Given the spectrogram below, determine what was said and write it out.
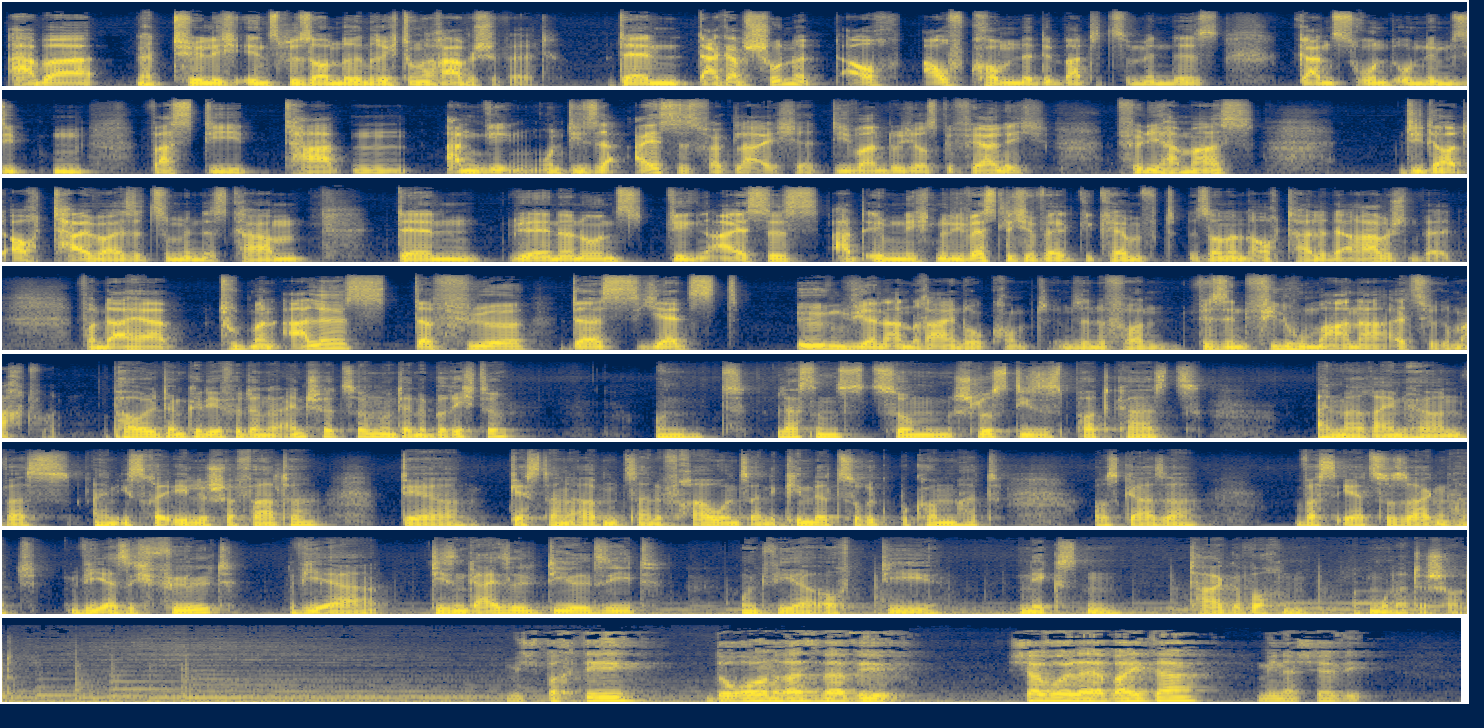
aber natürlich insbesondere in Richtung arabische Welt. Denn da gab es schon eine auch aufkommende Debatte zumindest ganz rund um den siebten, was die Taten anging. Und diese ISIS-Vergleiche, die waren durchaus gefährlich für die Hamas, die dort auch teilweise zumindest kamen. Denn wir erinnern uns, gegen ISIS hat eben nicht nur die westliche Welt gekämpft, sondern auch Teile der arabischen Welt. Von daher tut man alles dafür, dass jetzt irgendwie ein anderer Eindruck kommt. Im Sinne von, wir sind viel humaner, als wir gemacht wurden. Paul, danke dir für deine Einschätzung und deine Berichte. Und lass uns zum Schluss dieses Podcasts einmal reinhören, was ein israelischer Vater, der gestern Abend seine Frau und seine Kinder zurückbekommen hat aus Gaza, was er zu sagen hat, wie er sich fühlt, wie er diesen Geiseldeal sieht und wie er auf die nächsten Tage, Wochen und Monate schaut.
